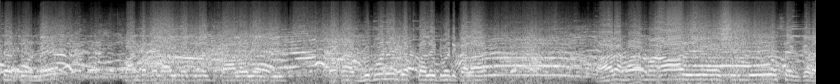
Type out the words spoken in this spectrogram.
ఒకసారి చూడండి. పంట పొలాల మధ్య నుంచి కాలువలోంచి ఒక అద్భుతమైన చెప్పాలి ఇటువంటి కళ. అరహ మహాదేవ శంభు శంకర.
